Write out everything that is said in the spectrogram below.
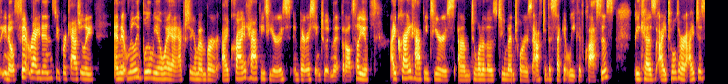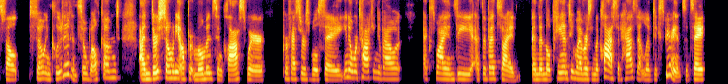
you know, fit right in super casually. And it really blew me away. I actually remember I cried happy tears, embarrassing to admit, but I'll tell you, I cried happy tears um, to one of those two mentors after the second week of classes because I told her I just felt so included and so welcomed. And there's so many moments in class where professors will say, you know, we're talking about X, Y, and Z at the bedside. And then they'll pan to whoever's in the class that has that lived experience and say,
